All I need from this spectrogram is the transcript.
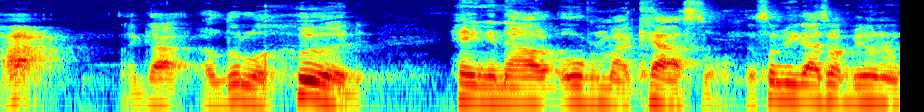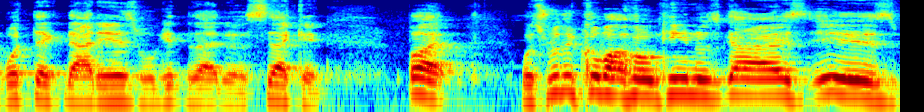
Ah, I got a little hood hanging out over my castle. Now, some of you guys might be wondering what heck that is. We'll get to that in a second. But what's really cool about Home Kingdoms, guys, is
